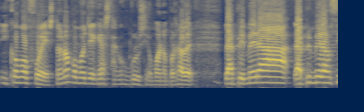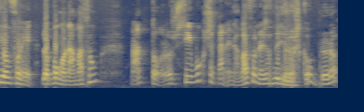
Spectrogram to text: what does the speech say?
¿Y cómo fue esto, no? ¿Cómo llegué a esta conclusión? Bueno, pues a ver, la primera, la primera opción fue, lo pongo en Amazon. Todos los ebooks están en Amazon, es donde yo los compro, ¿no?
